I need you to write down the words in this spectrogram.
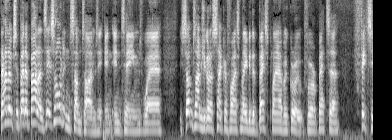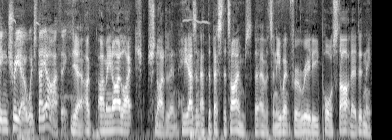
That looks a better balance. It's odd in sometimes in, in, in teams where sometimes you've got to sacrifice maybe the best player of a group for a better fitting trio, which they are, I think. Yeah, I, I mean, I like Schneiderlin. He hasn't had the best of times at Everton. He went for a really poor start there, didn't he?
